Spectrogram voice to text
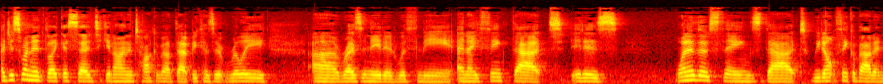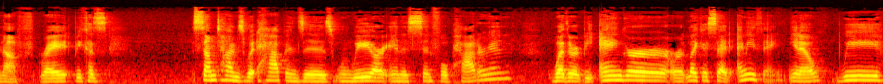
I just wanted, like I said, to get on and talk about that because it really uh, resonated with me. And I think that it is one of those things that we don't think about enough, right? Because sometimes what happens is when we are in a sinful pattern, whether it be anger or, like I said, anything, you know, we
